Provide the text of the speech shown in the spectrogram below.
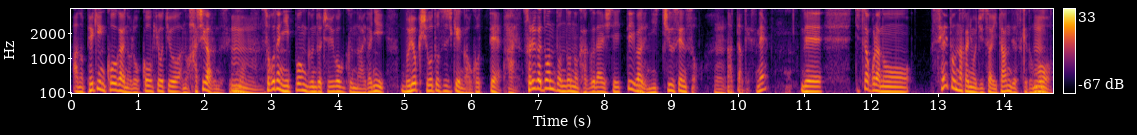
あの北京郊外の盧溝橋というあの橋があるんですけども、うん。そこで日本軍と中国軍の間に武力衝突事件が起こって、はい。それがどんどんどんどん拡大していっていわゆる日中戦争うん。になったわけですね。で実はこれあの生徒の中にも実はいたんですけども、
